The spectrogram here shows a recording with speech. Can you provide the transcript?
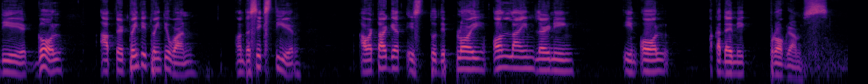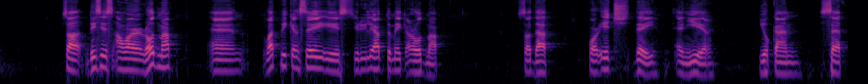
the goal, after 2021, on the sixth year, our target is to deploy online learning in all academic programs. So this is our roadmap, and what we can say is you really have to make a roadmap so that for each day and year, you can set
